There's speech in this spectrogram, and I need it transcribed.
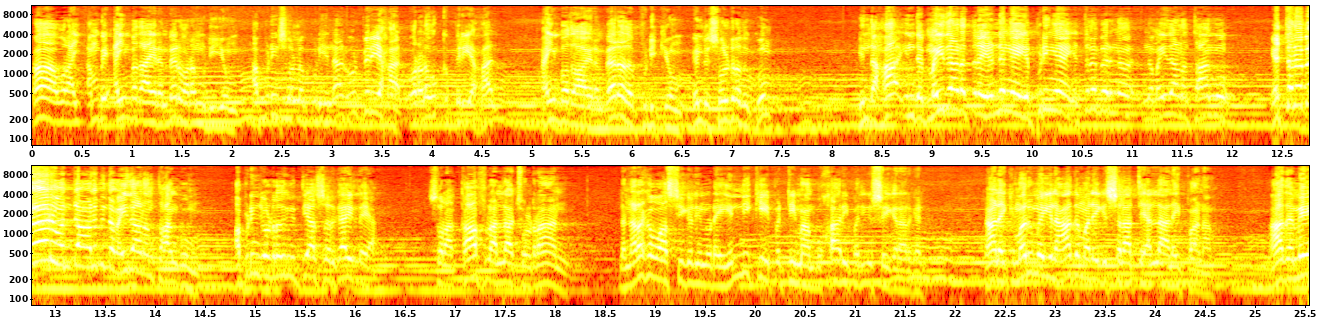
ஒரு ஐ- ஐம்பதாயிரம் பேர் வர முடியும் அப்படின்னு சொல்லக்கூடிய நாள் ஒரு பெரிய ஹால் ஓரளவுக்கு பெரிய ஹால். ஐம்பதாயிரம் பேர் அதை பிடிக்கும் என்று சொல்றதுக்கும் இந்த ஹா- இந்த மைதானத்துல என்னங்க எப்படிங்க எத்தனை பேருங்க இந்த மைதானம் தாங்கும்? எத்தனை பேர் வந்தாலும் இந்த மைதானம் தாங்கும் அப்படின்னு சொல்றதுக்கு வித்தியாசம் இருக்கா இல்லையா? சூரா காஃப்ல அல்லாஹ் சொல்றான் இந்த நரகவாசிகளினுடைய எண்ணிக்கையை பற்றி மாம் புகாரி பதிவு செய்கிறார்கள். நாளைக்கு மறுமையில் ஆதம் அலைகி சலாத்தை அல்லாஹ் அழைப்பானாம். ஆதமே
